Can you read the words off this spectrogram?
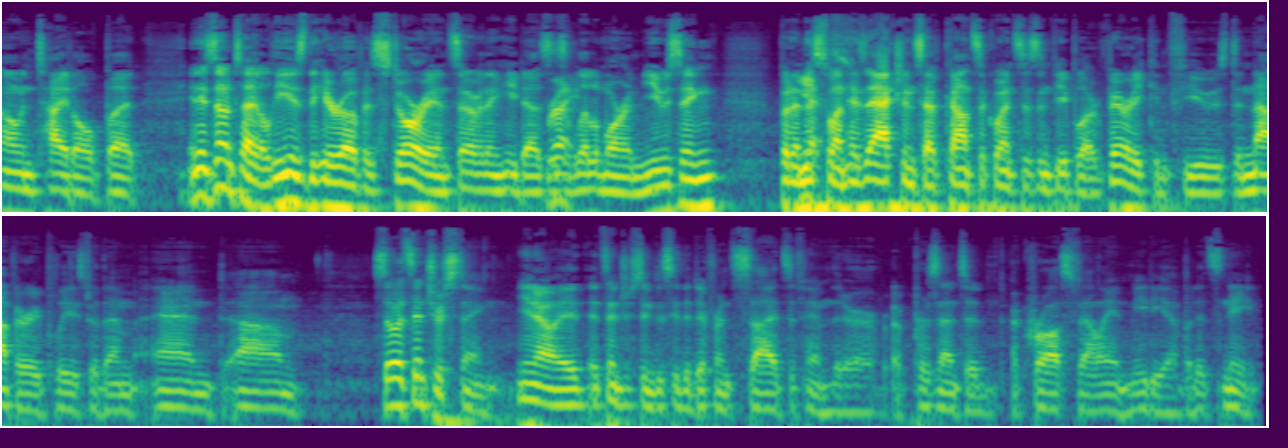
own title, but in his own title, he is the hero of his story, and so everything he does Right. is a little more amusing. But in Yes. this one, his actions have consequences, and people are very confused and not very pleased with him, and um, so it's interesting. You know, it, it's interesting to see the different sides of him that are uh, presented across Valiant Media, but it's neat.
